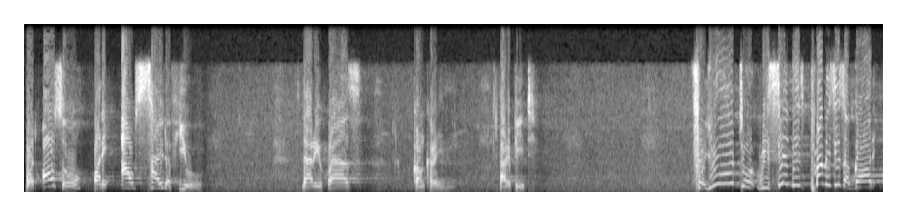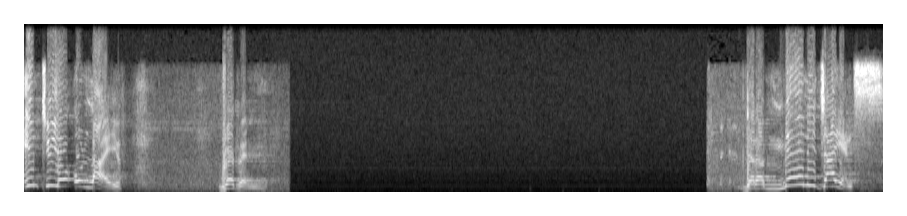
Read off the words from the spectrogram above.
but also on the outside of you that requires conquering. I repeat. For you to receive these promises of God into your own life, brethren, there are many giants,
